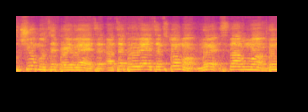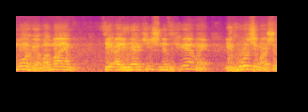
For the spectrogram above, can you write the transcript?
В чому це проявляється? А це проявляється в тому, ми ставимо вимоги, ламаємо ці олігархічні схеми. І хочемо, щоб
